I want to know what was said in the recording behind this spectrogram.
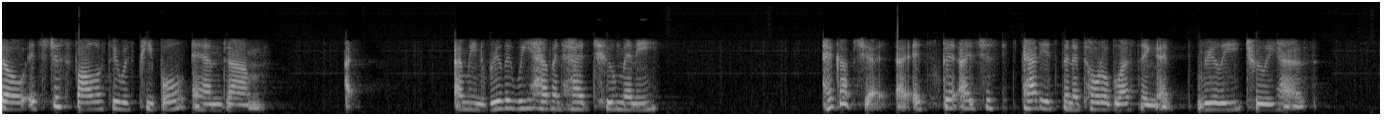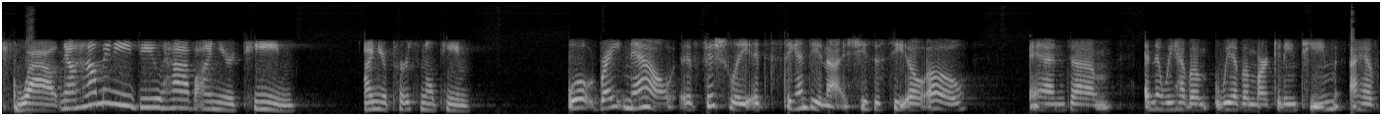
So it's just follow through with people, and um, I mean, really, we haven't had too many hiccups yet. It's been, it's just, Patty, it's been a total blessing. It really, truly has. Wow. Now, how many do you have on your team, on your personal team? Well, right now, officially, it's Sandy and I. She's a COO, and um, and then we have a we have a marketing team. I have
